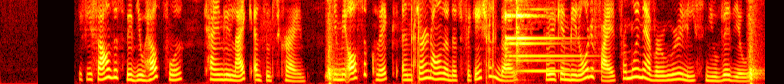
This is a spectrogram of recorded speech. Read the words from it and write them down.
If you found this video helpful, kindly like and subscribe. You may also click and turn on the notification bell so you can be notified from whenever we release new videos.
